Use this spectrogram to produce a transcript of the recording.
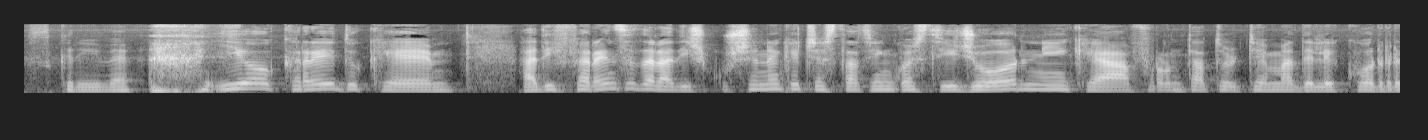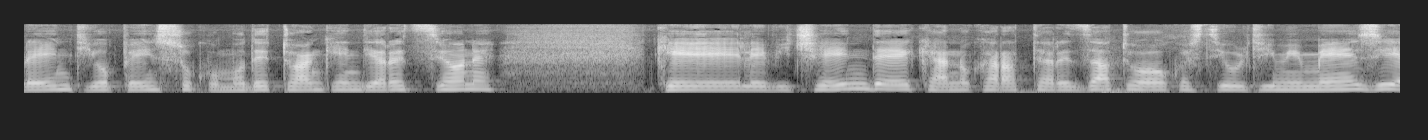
scrive. Io credo che, a differenza della discussione che c'è stata in questi giorni, che ha affrontato il tema delle correnti, io penso, come ho detto anche in direzione, che le vicende che hanno caratterizzato questi ultimi mesi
